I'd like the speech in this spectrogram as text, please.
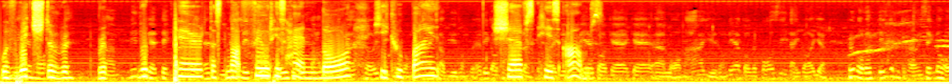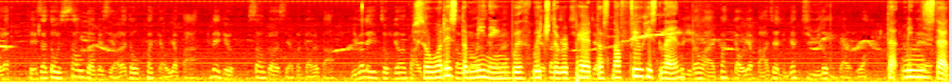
with which the re re repair does not fill his hand, nor he could bind sheaves his arms. 佢无论几咁强盛都好啦，其实到收割嘅时候咧都不够一把。咩叫收割嘅时候不够一把？如果你种咗一块，So what is the meaning with which the repair does not fill his land? That means that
